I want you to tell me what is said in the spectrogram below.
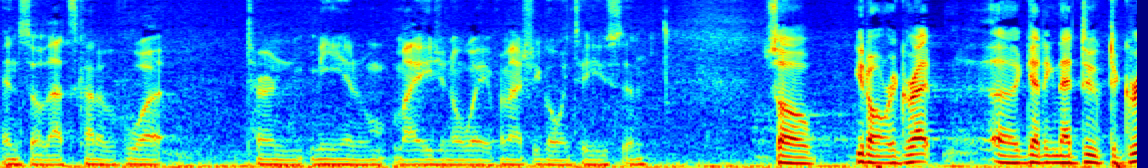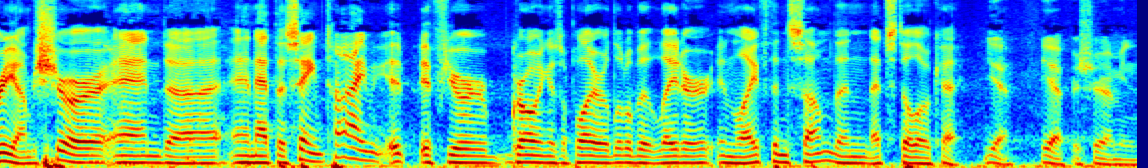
and so that's kind of what turned me and my agent away from actually going to Houston. So you don't regret uh, getting that Duke degree, I'm sure. And uh, and at the same time, if, if, you're growing as a player a little bit later in life than some, then that's still okay. Yeah, yeah, for sure. I mean,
